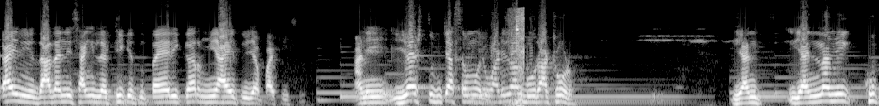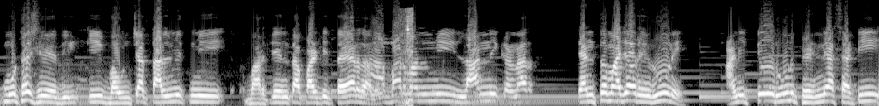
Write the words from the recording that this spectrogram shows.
काही नाही दादांनी सांगितलं ठीक आहे तू तयारी कर मी आहे तुझ्या पाठीशी. आणि यश तुमच्यासमोर. वाडीलाल बोराठोड यांना मी खूप मोठं श्रेय देईल की भाऊंच्या तालमीत मी भारतीय जनता पार्टी तयार झालो. आभार मानून मी लहान नाही करणार. त्यांचं माझ्यावर हे ऋण आहे. आणि ते ऋण फेडण्यासाठी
